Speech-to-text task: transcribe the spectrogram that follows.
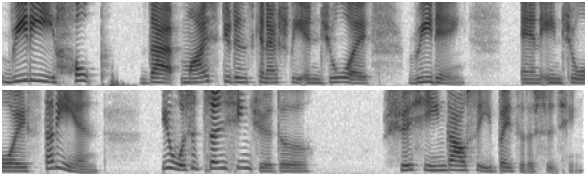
really hope that my students can actually enjoy reading and enjoy studying. 因为我是真心觉得学习应该要是一辈子的事情，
